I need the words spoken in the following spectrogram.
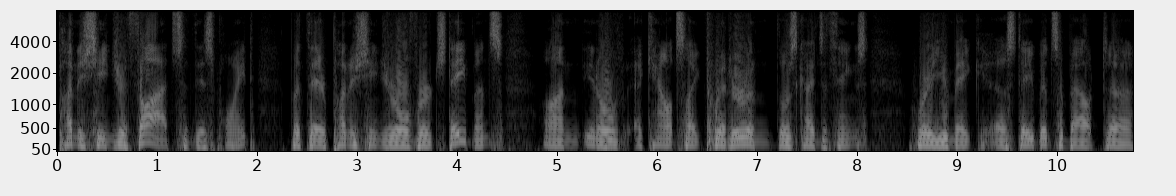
punishing your thoughts at this point, but they're punishing your overt statements on you know accounts like Twitter and those kinds of things, where you make uh, statements about uh,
